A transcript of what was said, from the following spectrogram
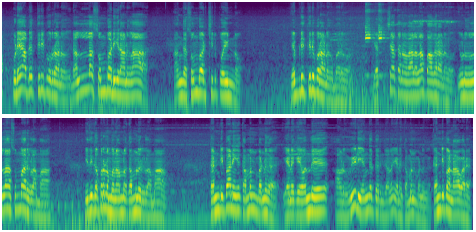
அப்படியே அப்படியே திருப்பி விட்றானுங்க நல்லா சொம்பு அடிக்கிறானுங்களா? அங்கே சொம்பு அடிச்சுட்டு போயிடணும். எப்படி திருப்புறானுங்க பாருங்க. எச்சத்தனம் வேலைலாம் பார்க்குறானுங்க. இவனுங்கெல்லாம் சும்மா இருக்கலாமா? இதுக்கப்புறம் நம்ம நம்மளை கம்மன் இருக்கலாமா? கண்டிப்பாக நீங்கள் கமெண்ட் பண்ணுங்கள் எனக்கு வந்து அவனுக்கு வீடு எங்கே தெரிஞ்சாலும் எனக்கு கமெண்ட் பண்ணுங்கள் கண்டிப்பாக நான் வரேன்.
